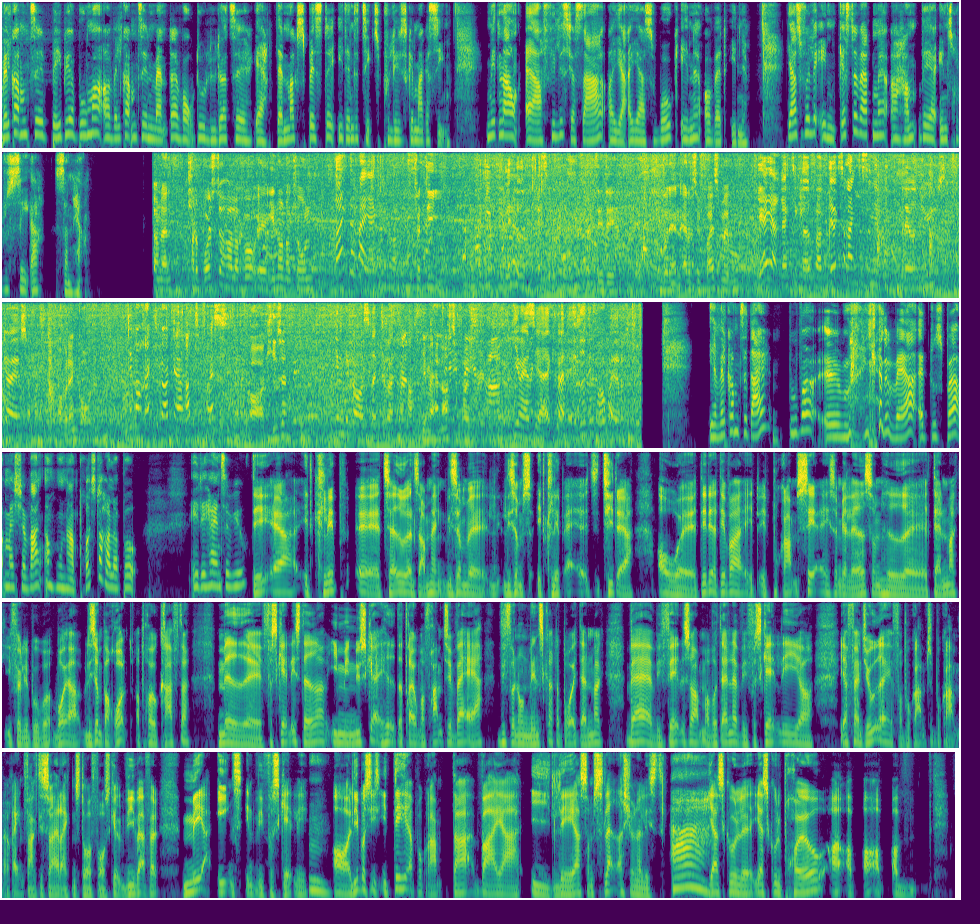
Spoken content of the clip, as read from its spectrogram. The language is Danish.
Velkommen til Baby og Boomer, og velkommen til en mandag, hvor du lytter til ja, Danmarks bedste identitetspolitiske magasin. Mit navn er Phyllis Jassar, og jeg er jeres woke inde og hvad inde. Jeg har selvfølgelig en gæstevært med, og ham vil jeg introducere sådan her. Sådan. Har du brysteholder på øh, ind under kjolen? Nej, det har jeg ikke. Fordi Fordi de er lavet det er det. Hvordan er du tilfreds med dem? Ja, jeg er rigtig glad for dem. Det er ikke så lang tid siden, jeg fik dem lavet nye, så det gør jeg i sommer. Og hvordan går det? Det går rigtig godt. Jeg er ret tilfreds. Og Kisa? Jamen, det går også rigtig godt for ham. Jamen, han er også tilfreds. Jamen, altså, jeg har ikke hørt andet. Det håber jeg da. Ja, velkommen til dig, Bubber. Øhm, kan det være, at du spørger Masha Wang, om hun har brysterholder på i det her interview? Det er et klip øh, taget ud af en sammenhæng, ligesom, øh, ligesom et klip øh, tit er. Og øh, det der, det var et, et programserie, som jeg lavede, som hed øh, Danmark ifølge Bubber, hvor jeg ligesom var rundt og prøvede kræfter med øh, forskellige steder. I min nysgerrighed, der drev mig frem til, hvad er vi for nogle mennesker, der bor i Danmark? Hvad er vi fælles om, og hvordan er vi forskellige? Og jeg fandt jo ud af fra program til program, at rent faktisk, så er der ikke en stor forskel. Vi er i hvert fald mere ens, end vi forskellige. Mm. Og lige præcis i det her program, der var jeg i lære som sladderjournalist. Ah, Jeg skulle, jeg skulle prøve at, at, at, at, at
